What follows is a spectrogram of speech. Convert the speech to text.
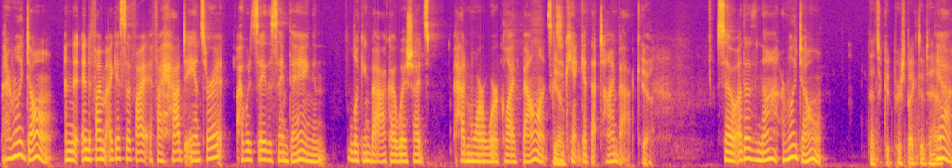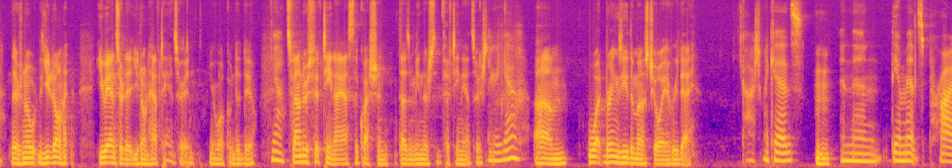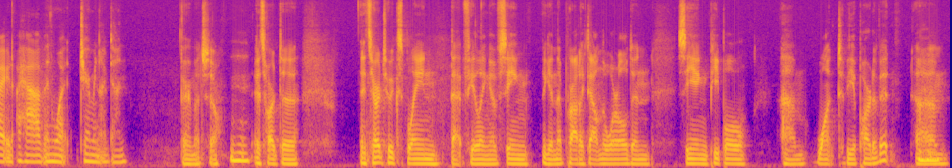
but I really don't. And and if I'm I guess if I if I had to answer it, I would say the same thing and looking back, I wish I'd had more work-life balance because Yeah. you can't get that time back. Yeah. So other than that, I really don't. That's a good perspective to have. Yeah. There's no, you don't, you answered it. You don't have to answer it. You're welcome to do. Yeah. It's Founders 15. I asked the question. Doesn't mean there's 15 answers. There you go. What brings you the most joy every day? Gosh, my kids. Mm-hmm. And then the immense pride I have in what Jeremy and I've done. Very much so. Mm-hmm. It's hard to, it's hard to explain that feeling of seeing, again, the product out in the world and seeing people um, want to be a part of it. Mm-hmm. Um,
